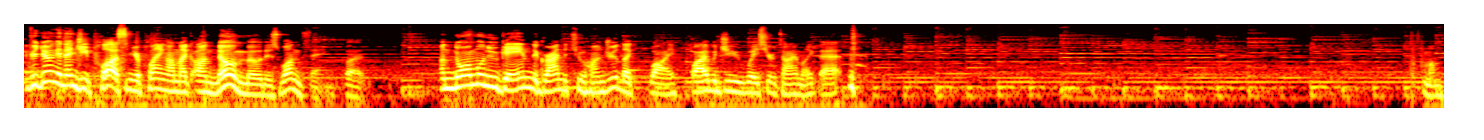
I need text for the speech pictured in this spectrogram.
If you're doing an NG Plus and you're playing on, like, unknown mode is one thing, but... A normal new game to grind to 200? Like, why? Why would you waste your time like that? Come on.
